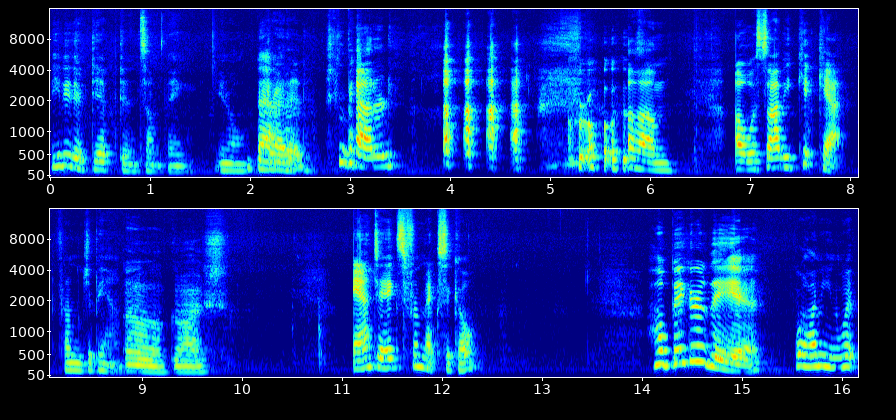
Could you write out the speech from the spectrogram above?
maybe they're dipped in something. You know, Battered. breaded, battered. Gross. Um, a wasabi Kit Kat from Japan. oh gosh. Ant eggs from Mexico. How big are they? Well, I mean, what?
